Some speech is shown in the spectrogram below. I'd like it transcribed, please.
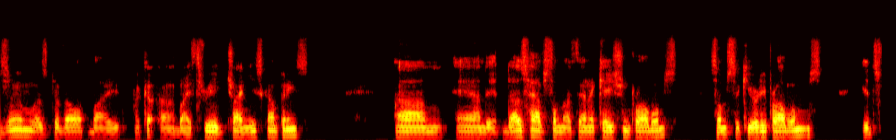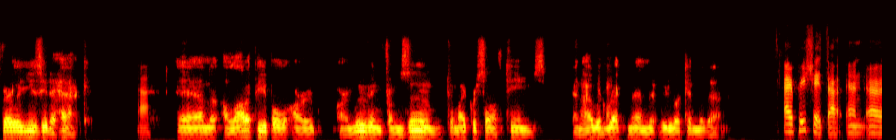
Zoom was developed by uh, by three Chinese companies, um, and it does have some authentication problems, some security problems. It's fairly easy to hack, ah. and a lot of people are are moving from Zoom to Microsoft Teams, and I would okay. recommend that we look into that. I appreciate that. And uh,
